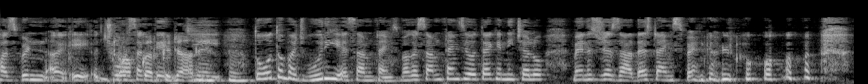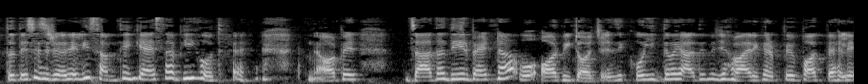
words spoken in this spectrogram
ہسبینڈ چھوڑ سکتے جی تو وہ تو مجبوری ہے سم ٹائمس مگر سم ٹائمز یہ ہوتا ہے کہ نہیں چلو میں نے سوچا زیادہ ٹائم اسپینڈ کر لوں۔ تو دس از ریئلی سم تھنگ ایسا بھی ہوتا ہے۔ اور پھر زیادہ دیر بیٹھنا، وہ اور بھی ٹارچر جیسے کوئی ایک دفعہ یاد ہے مجھے ہمارے گھر پہ بہت پہلے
